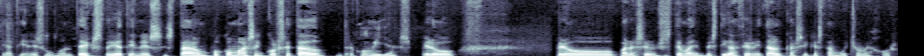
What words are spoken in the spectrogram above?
ya tienes un contexto, ya tienes, está un poco más encorsetado, entre comillas, pero, pero para ser un sistema de investigación y tal, casi que está mucho mejor.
